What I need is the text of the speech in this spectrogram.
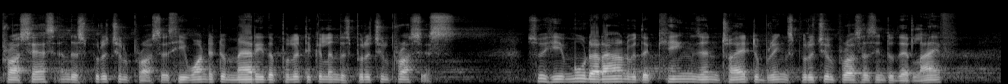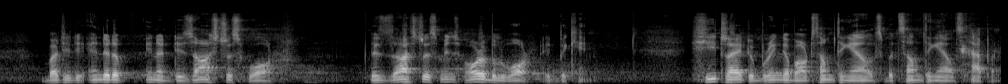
process and the spiritual process, he wanted to marry the political and the spiritual process. So he moved around with the kings and tried to bring spiritual process into their life, but it ended up in a disastrous war. Disastrous means horrible war it became. He tried to bring about something else, but something else happened.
